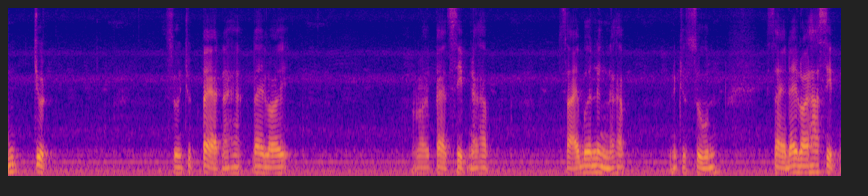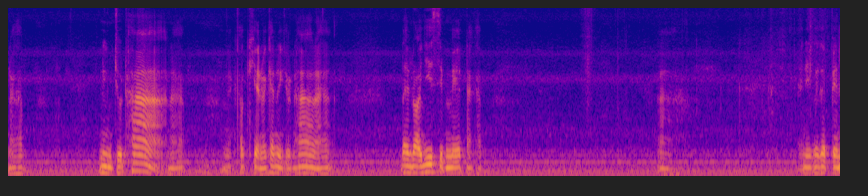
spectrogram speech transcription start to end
0 จุด 0.8 นะฮะ ได้ร้อยร้อยแปดสิบนะครับ สายเบอร์หนึ่งนะครับ1.0ใส่ได้ร้อยห้าสิบนะครับ1.5นะครับเขาเขียนไว้แค่1.5นะฮะ ได้ร้อยยี่สิบเมตรนะครับอ่าอันนี้ก็จะเป็น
